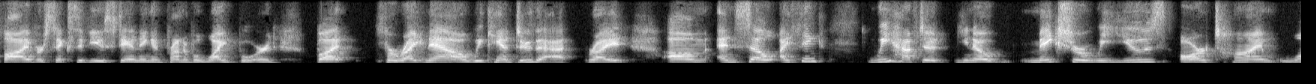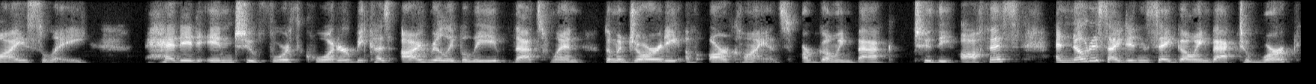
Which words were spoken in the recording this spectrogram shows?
five or six of you standing in front of a whiteboard, but for right now, we can't do that, right? Um, and so I think we have to, you know, make sure we use our time wisely headed into fourth quarter because I really believe that's when the majority of our clients are going back to the office. And notice I didn't say going back to work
